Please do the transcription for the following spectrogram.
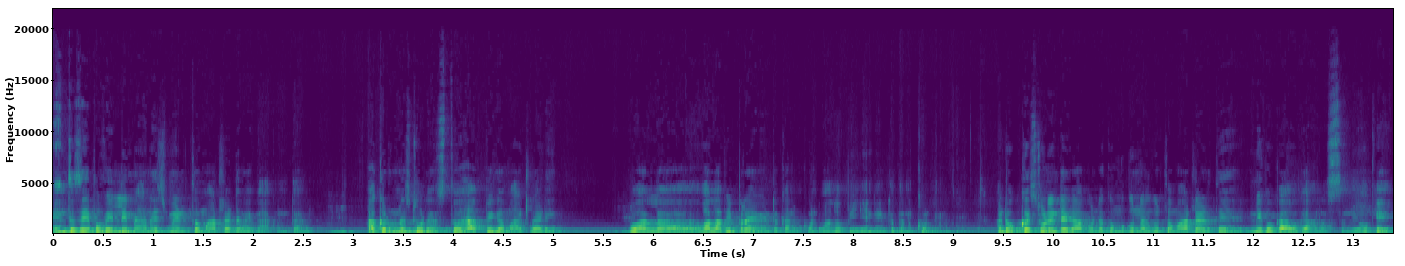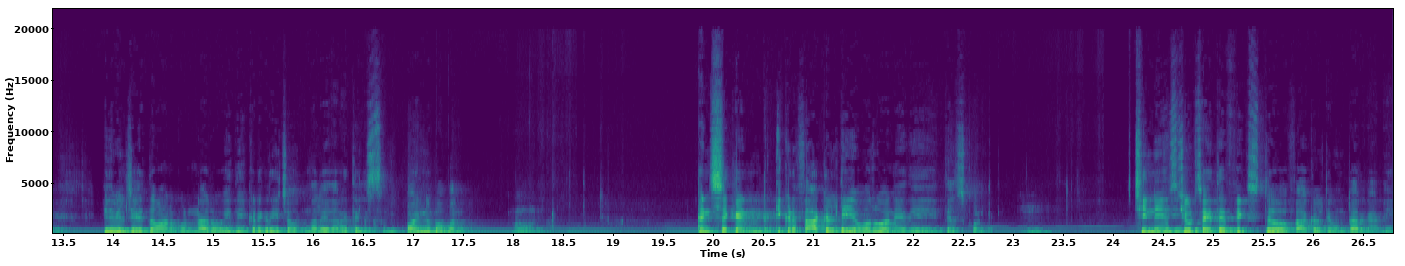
ఎంతసేపు వెళ్ళి మేనేజ్మెంట్తో మాట్లాడడమే కాకుండా అక్కడ ఉన్న స్టూడెంట్స్తో హ్యాపీగా మాట్లాడి వాళ్ళ వాళ్ళ అభిప్రాయం ఏంటో కనుక్కోండి వాళ్ళ ఒపీనియన్ ఏంటో కనుక్కోండి. అంటే ఒక్క స్టూడెంటే కాకుండా ఒక ముగ్గురు నలుగురితో మాట్లాడితే మీకు ఒక అవగాహన వస్తుంది. ఓకే ఇది వీళ్ళు చేద్దాం అనుకుంటున్నారు ఇది ఇక్కడికి రీచ్ అవుతుందా లేదా అని తెలుస్తుంది. Point number one and second ఇక్కడ ఫ్యాకల్టీ ఎవరు అనేది తెలుసుకోండి. చిన్న ఇన్స్టిట్యూట్స్ అయితే ఫిక్స్డ్ ఫ్యాకల్టీ ఉంటారు కానీ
